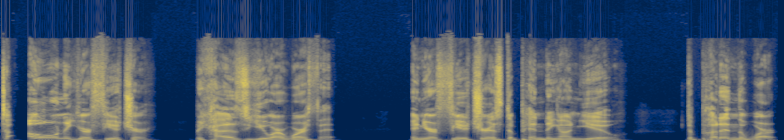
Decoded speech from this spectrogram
to own your future because you are worth it. And your future is depending on you to put in the work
